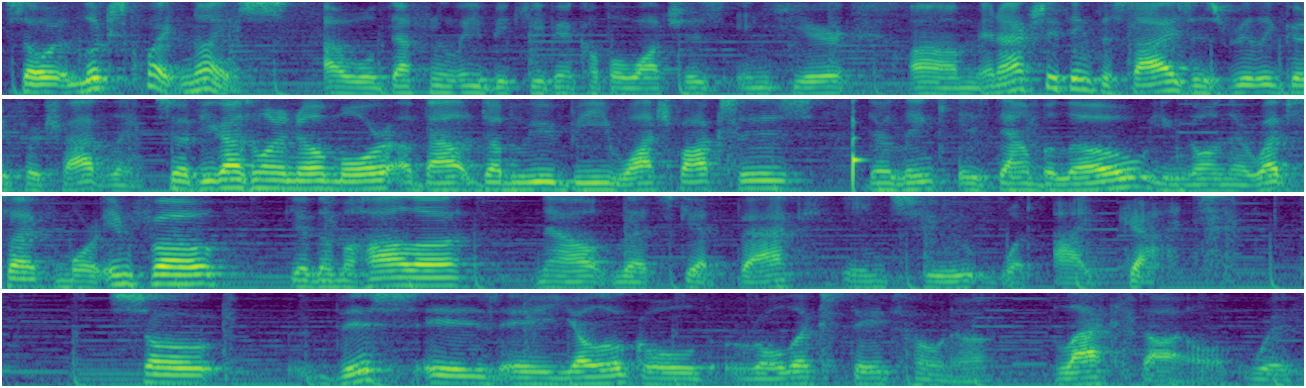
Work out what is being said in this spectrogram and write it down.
So it looks quite nice. I will definitely be keeping a couple watches in here. Um, and I actually think the size is really good for traveling. So if you guys wanna know more about WB watch boxes, their link is down below. You can go on their website for more info, give them a holla. Now let's get back into what I got. So this is a yellow gold Rolex Daytona black dial with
